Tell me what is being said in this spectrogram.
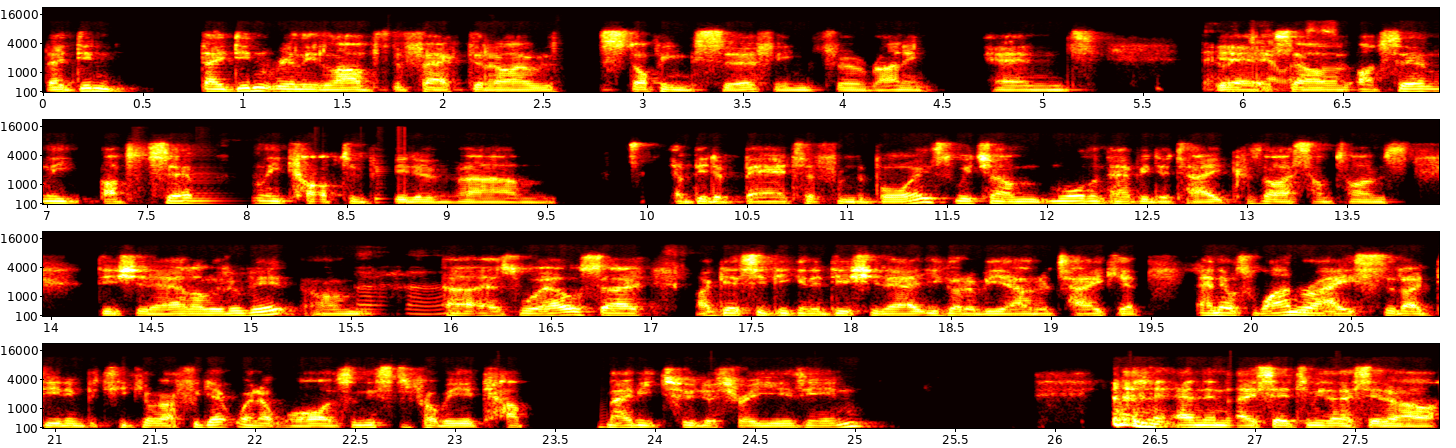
they didn't. They didn't really love the fact that I was stopping surfing for running. And yeah, so I've certainly I've certainly copped a bit of um, a bit of banter from the boys, which I'm more than happy to take because I sometimes dish it out a little bit um, uh-huh. uh, as well. So I guess if you're going to dish it out, you've got to be able to take it. And there was one race that I did in particular, I forget when it was, and this is probably a cup, maybe two to three years in. and then they said to me, they said, Oh,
